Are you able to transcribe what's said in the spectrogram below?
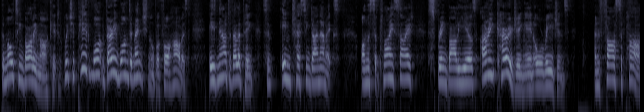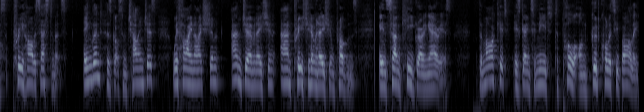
The malting barley market, which appeared very one dimensional before harvest, is now developing some interesting dynamics. On the supply side, spring barley yields are encouraging in all regions and far surpass pre harvest estimates. England has got some challenges with high nitrogen and germination and pre germination problems in some key growing areas. The market is going to need to pull on good quality barley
